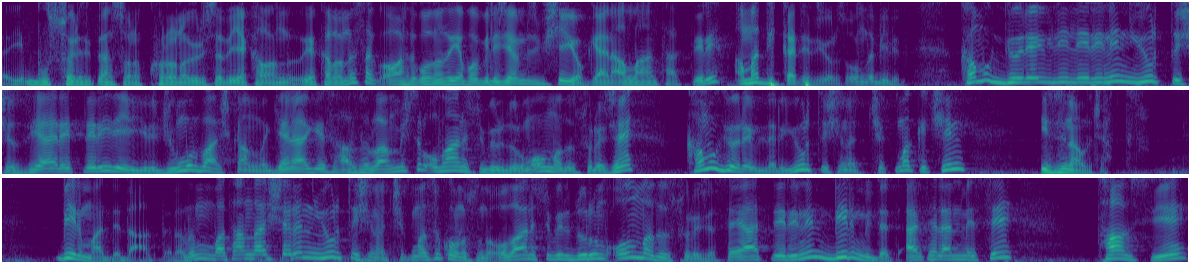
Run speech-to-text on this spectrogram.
E, Bu söyledikten sonra koronavirüse de yakalan, yakalanırsak artık ona da yapabileceğimiz bir şey yok. Yani Allah'ın takdiri ama dikkat ediyoruz onu da bilin. Kamu görevlilerinin yurt dışı ziyaretleriyle ilgili Cumhurbaşkanlığı genelgesi hazırlanmıştır. Olağanüstü bir durum olmadığı sürece kamu görevlileri yurt dışına çıkmak için izin alacaktır. Bir madde daha aktaralım. Vatandaşların yurt dışına çıkması konusunda olağanüstü bir durum olmadığı sürece seyahatlerinin bir müddet ertelenmesi tavsiye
